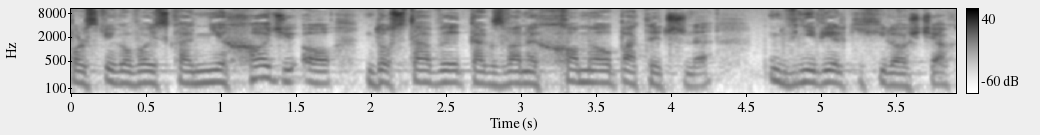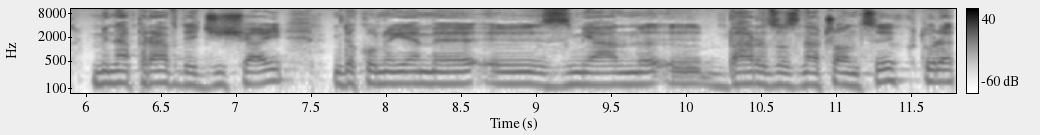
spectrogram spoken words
polskiego wojska nie chodzi o dostawy tak zwane homeopatyczne, w niewielkich ilościach. My naprawdę dzisiaj dokonujemy y, zmian y, bardzo znaczących, które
